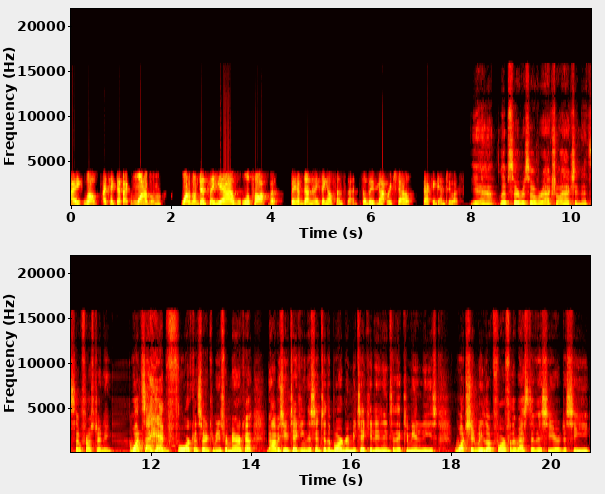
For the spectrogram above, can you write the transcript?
I well, I take that back. One of them, one of them did say, "Yeah, we'll talk," but they have done anything else since then. So they've not reached out back again to us. Yeah, lip service over actual action. That's so frustrating. What's ahead for Concerned Communities for America? Obviously, you're taking this into the boardroom, you're taking it into the communities. What should we look for for the rest of this year to see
